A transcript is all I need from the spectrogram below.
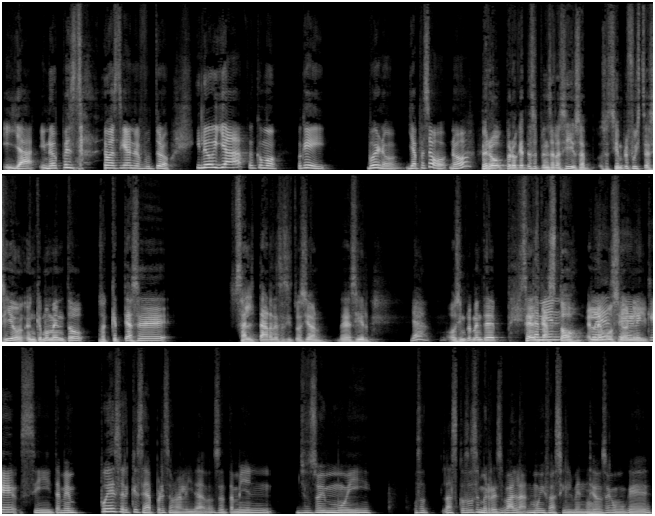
y ya, y no pensar demasiado en el futuro. Y luego ya fue como, ok, bueno, ya pasó, ¿no? Pero, pero ¿qué te hace pensar así? O sea, o sea, ¿siempre fuiste así? ¿O ¿En qué momento? O sea, ¿qué te hace saltar de esa situación? De decir, ya, o simplemente se También desgastó en la emoción ser y... que sí, también puede ser que sea personalidad. O sea, también yo soy muy, o sea, las cosas se me resbalan muy fácilmente. Mm. O sea, como que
